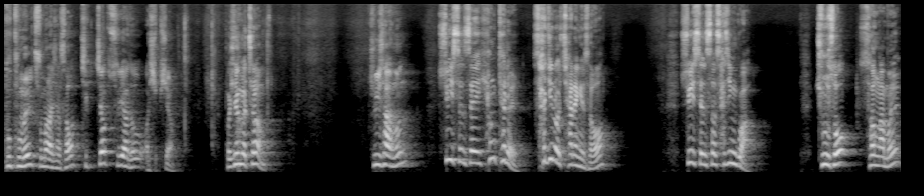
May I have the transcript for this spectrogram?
부품을 주문하셔서 직접 수리하도록 하십시오. 보시는 것처럼 주의사항은 수위 센서의 형태를 사진으로 촬영해서 수위 센서 사진과 주소, 성함을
